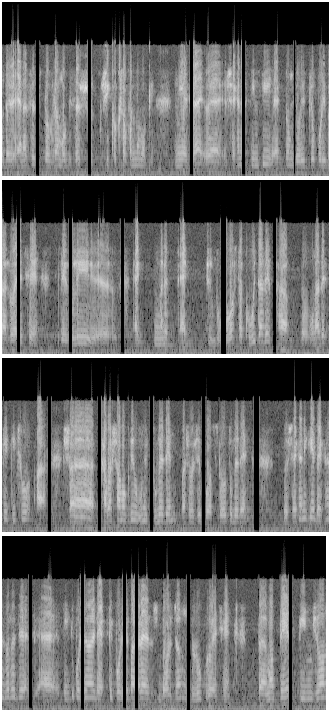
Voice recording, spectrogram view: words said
ওদের এনএসএস প্রোগ্রাম অফিসার শিক্ষক সফলনামকে নিয়ে যায়। সেখানে তিনটি একদম দরিদ্র পরিবার রয়েছে, যেগুলি মানে এক অবস্থা খুবই তাদের খারাপ। তো ওনাদেরকে কিছু খাবার সামগ্রী উনি তুলে দেন, পাশাপাশি বস্ত্রও তুলে দেন। তো সেখানে গিয়ে দেখা গেল যে তিনটি পরিবারের, একটি পরিবারের দশজন লোক রয়েছে। তার মধ্যে তিনজন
